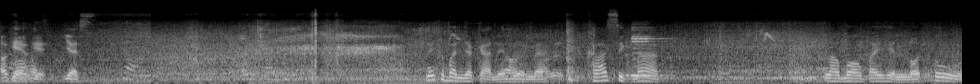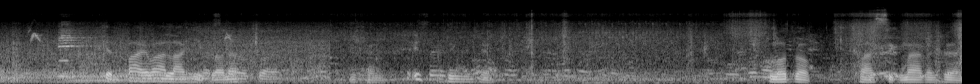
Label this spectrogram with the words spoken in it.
โอเคโอเค yes นี่คือบรรยากาศในเมืองนะ คลาสสิกมาก เรามองไปเห็นรถตู้ เขียนป้ายว่าลาฮิกแล้วนะนี่คัน Is there? นี่เห็นรถแบบคลาสสิกมากเพื่อน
